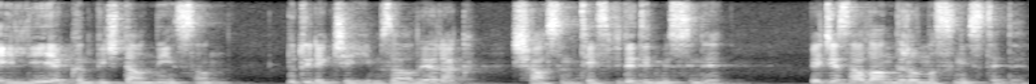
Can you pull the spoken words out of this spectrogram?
50'ye yakın vicdanlı insan bu dilekçeyi imzalayarak şahsın tespit edilmesini ve cezalandırılmasını istedi.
